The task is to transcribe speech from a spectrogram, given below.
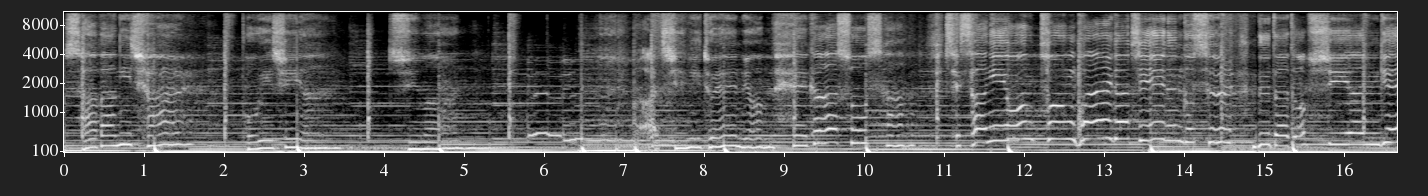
사방이 잘 보이지 않 하지만 아침이 되면 해가 솟아 세상이 온통 밝아지는 것을 느닷없이 안개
